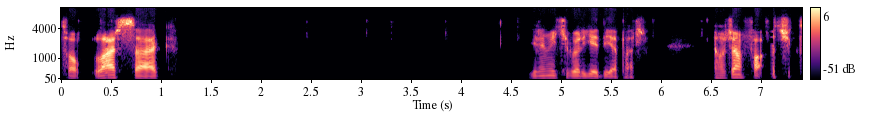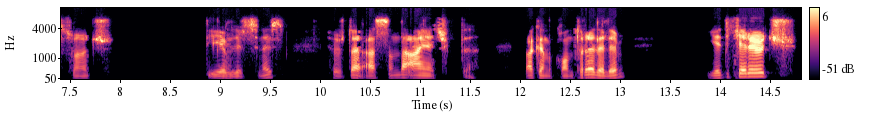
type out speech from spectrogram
Toplarsak 22 bölü 7 yapar. E hocam farklı çıktı sonuç diyebilirsiniz. Çocuklar aslında aynı çıktı. Bakın kontrol edelim. 7 kere 3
